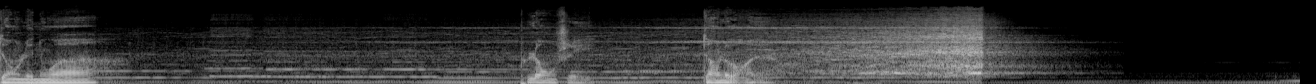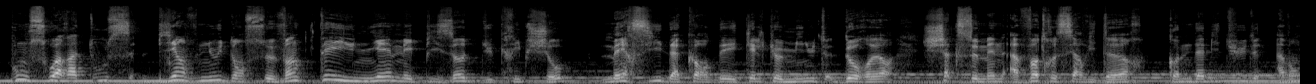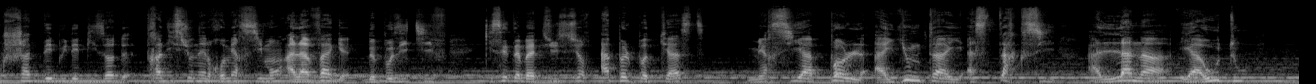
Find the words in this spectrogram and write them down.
dans le noir, plongé dans l'horreur. Bonsoir à tous, bienvenue dans ce 21e épisode du Crip Show. Merci d'accorder quelques minutes d'horreur chaque semaine à votre serviteur. Comme d'habitude, avant chaque début d'épisode, traditionnel remerciement à la vague de positifs qui s'est abattue sur Apple Podcast. Merci à Paul, à Yuntai, à Starksy, à Lana et à Utu.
